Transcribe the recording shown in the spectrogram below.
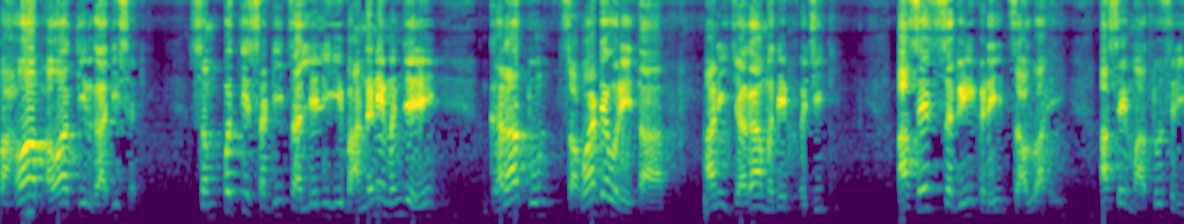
भावाभावातील गादीसाठी संपत्तीसाठी चाललेली ही भांडणे म्हणजे घरातून चव्हाट्यावर येतात आणि जगामध्ये फजिती असेच सगळीकडे चालू आहे असे मातोश्री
